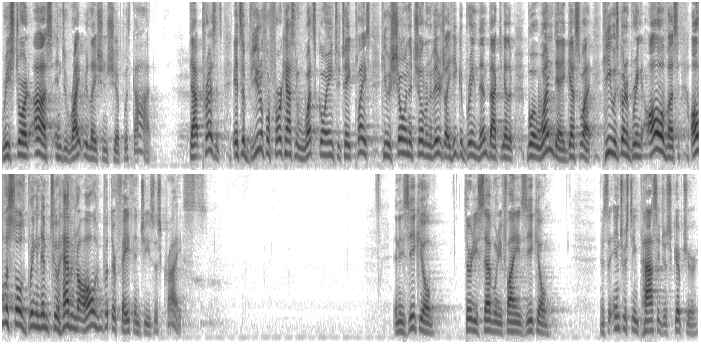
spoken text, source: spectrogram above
restored us into right relationship with God that presence. It's a beautiful forecasting of what's going to take place. He was showing the children of Israel he could bring them back together. But one day, guess what? He was going to bring all of us, all of the souls, bringing them to heaven, all who put their faith in Jesus Christ. In Ezekiel 37, when you find Ezekiel, and it's an interesting passage of scripture,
